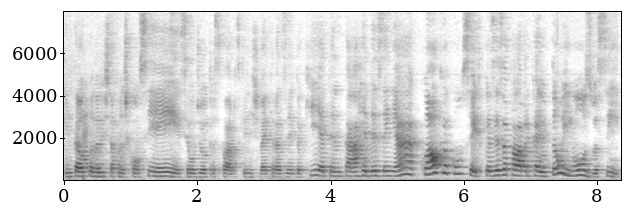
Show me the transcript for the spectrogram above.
Então, quando a gente está falando de consciência ou de outras palavras que a gente vai trazendo aqui, é tentar redesenhar qual que é o conceito. Porque às vezes a palavra caiu tão em uso, assim,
